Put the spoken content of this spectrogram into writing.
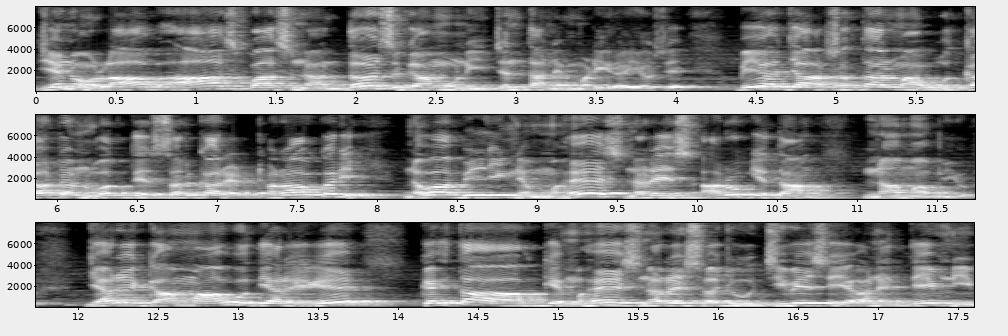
જેનો લાભ આસપાસના દસ ગામોની જનતાને મળી રહ્યો છે. બે હજાર સત્તરમાં ઉદ્ઘાટન વખતે સરકારે ઠરાવ કરી નવા બિલ્ડિંગને મહેશ નરેશ આરોગ્ય ધામ નામ આપ્યું. જ્યારે ગામમાં આવો ત્યારે એ કહેતા કે મહેશ, નરેશ હજુ જીવે છે અને તેમની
